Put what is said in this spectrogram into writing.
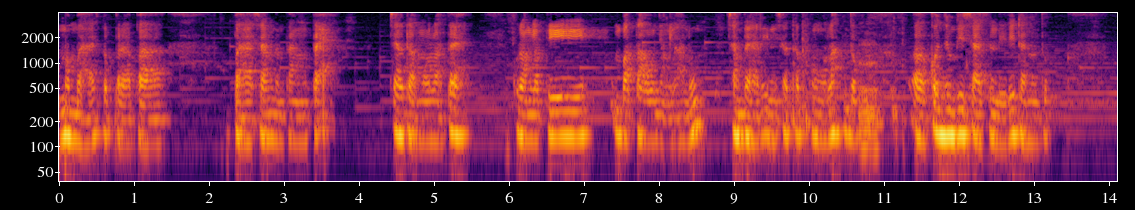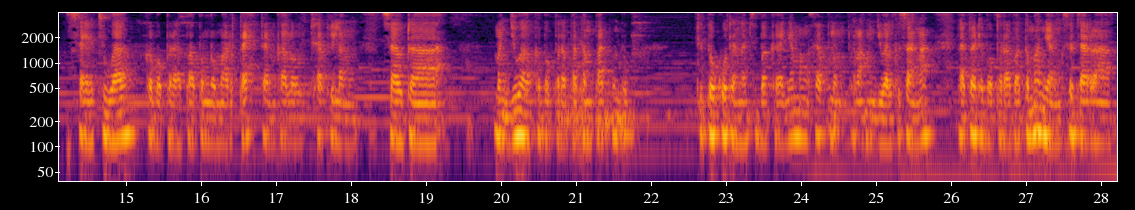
membahas beberapa bahasan tentang teh. Saya sudah mengolah teh kurang lebih empat tahun yang lalu sampai hari ini saya tetap mengolah untuk uh, konsumsi saya sendiri dan untuk saya jual ke beberapa penggemar teh. Dan kalau saya bilang saya sudah menjual ke beberapa tempat untuk di toko dan lain sebagainya memang saya belum pernah menjual ke sana. Tapi ada beberapa teman yang secara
